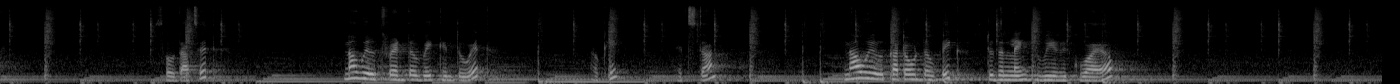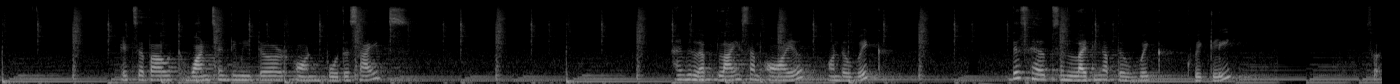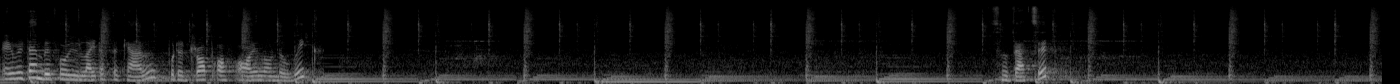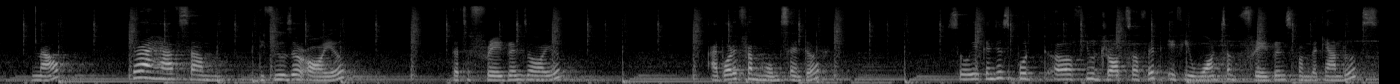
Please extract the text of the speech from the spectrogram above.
So that's it. Now we'll thread the wick into it. Okay, it's done. Now we will cut out the wick to the length we require. It's about 1 centimeter on both the sides. And we'll apply some oil on the wick. This helps in lighting up the wick quickly. So every time before you light up the candle, put a drop of oil on the wick. So that's it. Now, here I have some diffuser oil. That's a fragrance oil. I bought it from Home Center. So you can just put a few drops of it if you want some fragrance from the candles.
